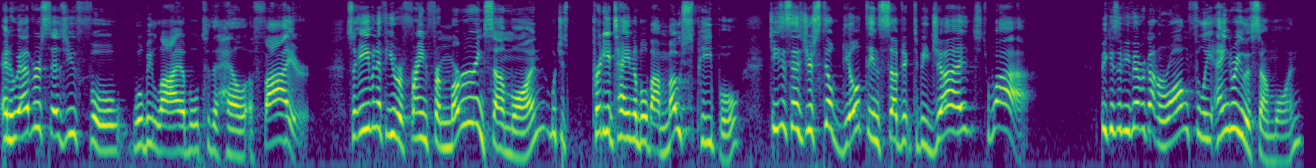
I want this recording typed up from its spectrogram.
And whoever says you fool will be liable to the hell of fire. So even if you refrain from murdering someone, which is pretty attainable by most people, Jesus says you're still guilty and subject to be judged. Why? Because if you've ever gotten wrongfully angry with someone,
